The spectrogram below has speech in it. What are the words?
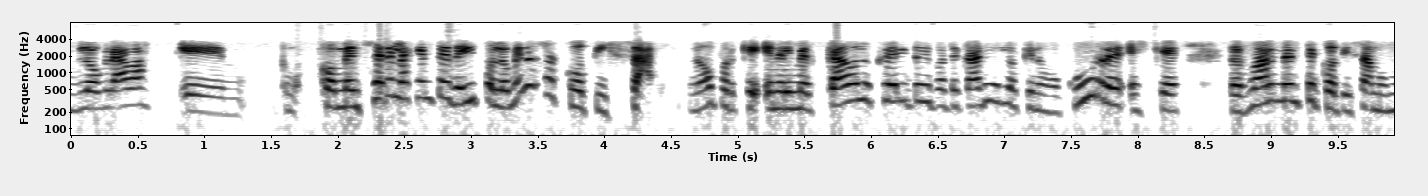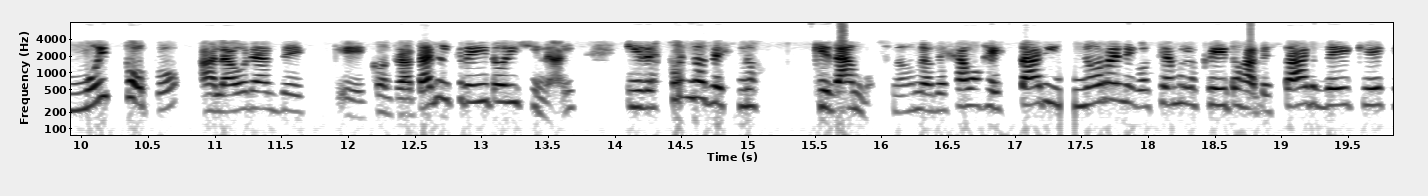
lograba eh, convencer a la gente de ir por lo menos a cotizar, ¿no? Porque en el mercado de los créditos hipotecarios lo que nos ocurre es que normalmente cotizamos muy poco a la hora de eh, contratar el crédito original y después nos, nos quedamos, ¿no? nos dejamos estar y no renegociamos los créditos a pesar de que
